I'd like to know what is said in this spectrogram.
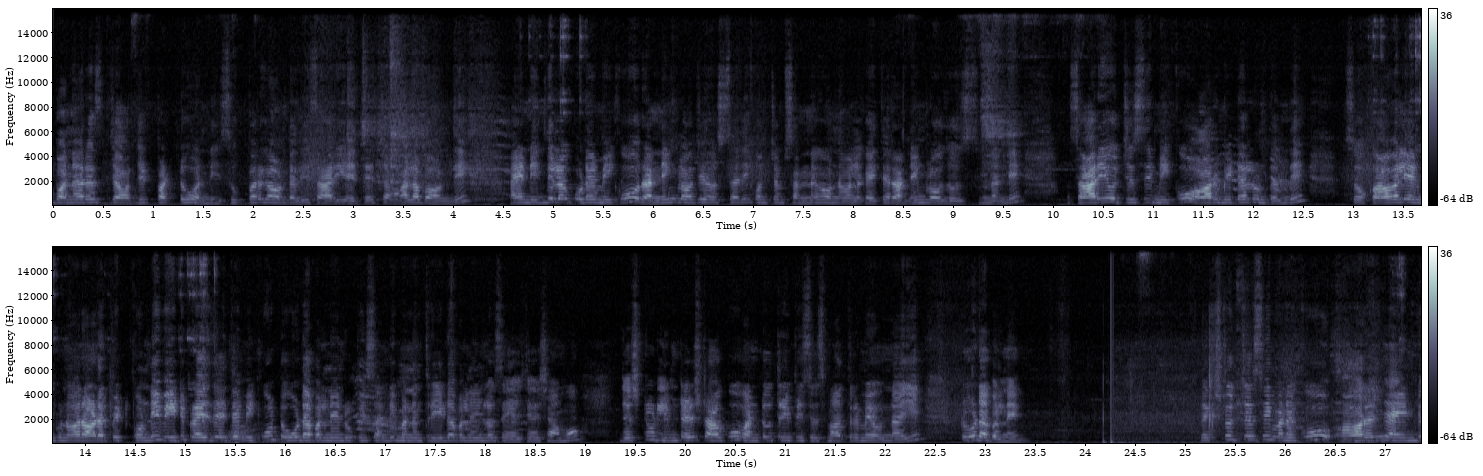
బనారస్ జార్జెట్ పట్టు అండి. సూపర్గా ఉంటది. సారీ అయితే చాలా బాగుంది. అండ్ ఇందులో కూడా మీకు రన్నింగ్ బ్లౌజే వస్తుంది. కొంచెం సన్నగా ఉన్న వాళ్ళకైతే రన్నింగ్ బ్లౌజ్ వస్తుందండి. సారీ వచ్చేసి మీకు ఆరు మీటర్లు ఉంటుంది. సో కావాలి అనుకున్న వారు ఆర్డర్ పెట్టుకోండి. వీటి ప్రైస్ అయితే మీకు టూ డబల్ నైన్ రూపీస్ అండి. మనం త్రీ డబల్ నైన్లో సేల్ చేశాము. Just limited stock one two three pieces మాత్రమే ఉన్నాయి. Two double nine. నెక్స్ట్ వచ్చేసి మనకు ఆరెంజ్ అండ్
